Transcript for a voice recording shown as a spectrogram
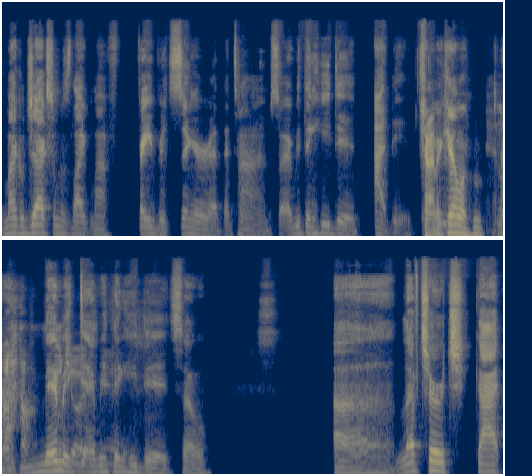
Michael Jackson was like my favorite singer at the time. So everything he did, I did. Trying to kill him. and I Wow, good mimicked choice, yeah. everything he did. So uh left church, got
